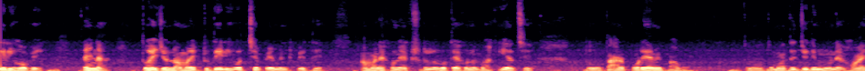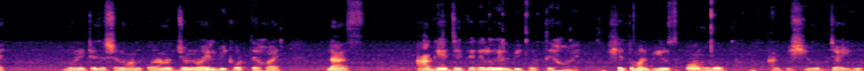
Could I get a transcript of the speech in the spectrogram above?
দেরি হবে। তাই না? তো এই জন্য আমার একটু দেরি হচ্ছে পেমেন্ট পেতে। আমার এখনও একশো ডলার হতে এখনও বাকি আছে। তো তারপরে আমি পাবো। তো তোমাদের যদি মনে হয় মনিটাইজেশন অন করানোর জন্য এলবি করতে হয় প্লাস আগে যেতে গেলেও এলবি করতে হয়। সে তোমার ভিউজ কম হোক আর বেশি হোক, যাই হোক,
